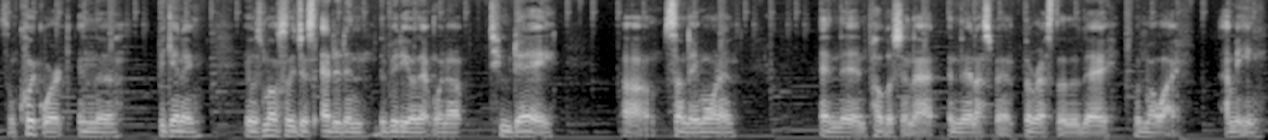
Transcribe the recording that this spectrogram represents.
some quick work in the beginning. It was mostly just editing the video that went up today, um, Sunday morning, and then publishing that. And then I spent the rest of the day with my wife. I mean,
